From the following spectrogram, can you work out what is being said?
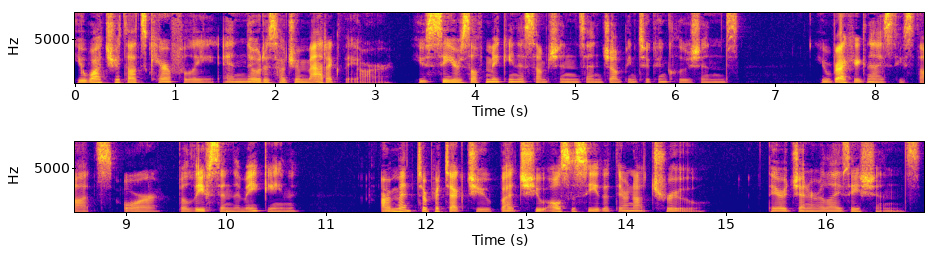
You watch your thoughts carefully and notice how dramatic they are. You see yourself making assumptions and jumping to conclusions. You recognize these thoughts, or beliefs in the making, are meant to protect you, but you also see that they're not true. They are generalizations.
